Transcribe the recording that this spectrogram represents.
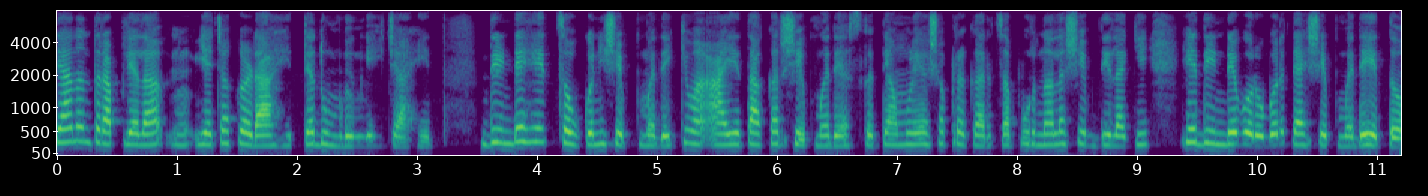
त्यानंतर आपल्याला याच्या कडा आहेत त्या दुमडून घ्यायच्या आहेत. दिंडे हे चौकोनी शेपमध्ये किंवा आयताकार शेपमध्ये असतं त्यामुळे अशा प्रकारचा पुरणाला शेप दिला की हे दिंडे बरोबर त्या शेपमध्ये येतं.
